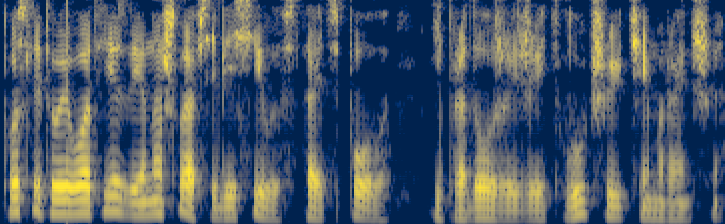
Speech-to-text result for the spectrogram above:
После твоего отъезда я нашла в себе силы встать с пола и продолжить жить лучше, чем раньше.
